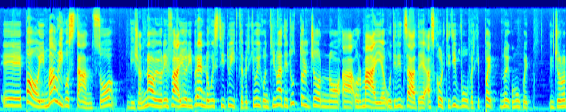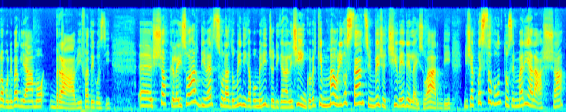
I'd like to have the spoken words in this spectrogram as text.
E poi Mauri Costanzo, 19 ore fa, io riprendo questi tweet perché voi continuate tutto il giorno a ormai utilizzate ascolti TV perché poi noi comunque il giorno dopo ne parliamo, bravi, fate così. Eh, shock la Isoardi verso la domenica pomeriggio di Canale 5 perché Mauri Costanzo invece ci vede la Isoardi. Dice a questo punto se Maria lascia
